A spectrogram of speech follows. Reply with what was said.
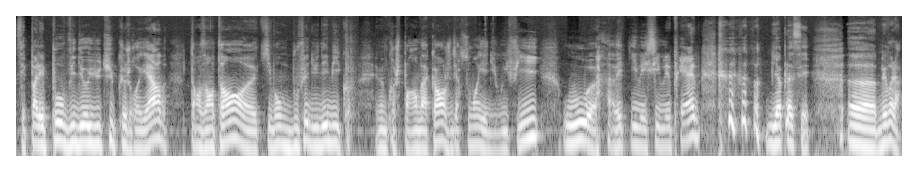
C'est pas les pauvres vidéos YouTube que je regarde, de temps en temps, euh, qui vont me bouffer du débit, quoi. Même quand je pars en vacances, je veux dire, souvent, il y a du Wi-Fi ou euh, avec IVC VPN, bien placé. Euh, mais voilà.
